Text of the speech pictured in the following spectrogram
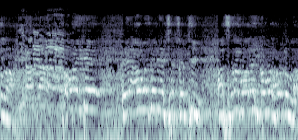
ইনশাল্লাহ সবাইকে এই আওয়াজে নিয়ে শেষ করছি। আসসালামু আলাইকুম রহমতুল্লাহ।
